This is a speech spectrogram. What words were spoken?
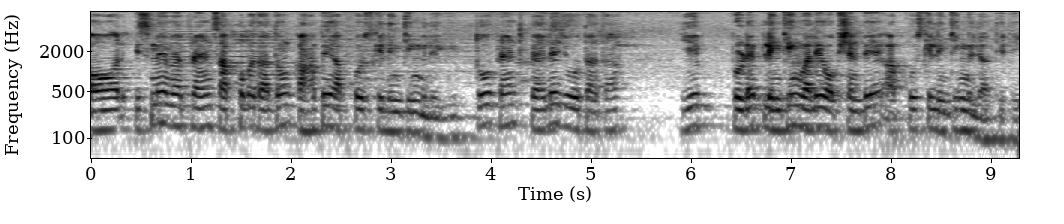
और इसमें मैं फ्रेंड्स आपको बताता हूँ कहाँ पे आपको उसकी लिंकिंग मिलेगी। तो फ्रेंड्स पहले जो होता था, ये प्रोडक्ट लिंकिंग वाले ऑप्शन पे आपको उसकी लिंकिंग मिल जाती थी।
